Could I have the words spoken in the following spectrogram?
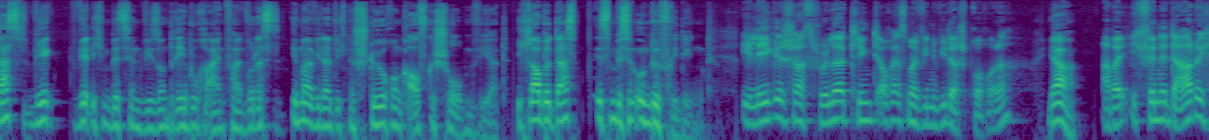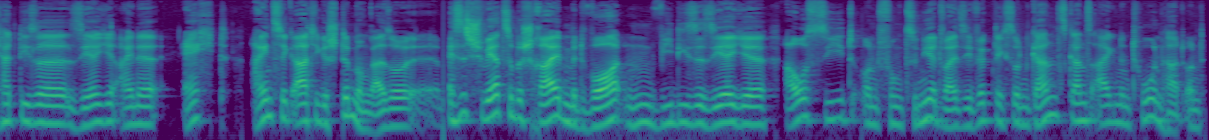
das wirkt wirklich ein bisschen wie so ein Drehbucheinfall, wo das immer wieder durch eine Störung aufgeschoben wird. Ich glaube, das ist ein bisschen unbefriedigend. Elegischer Thriller klingt ja auch erstmal wie ein Widerspruch, oder? Ja. Aber ich finde, dadurch hat diese Serie eine echt einzigartige Stimmung. Also äh, es ist schwer zu beschreiben mit Worten, wie diese Serie aussieht und funktioniert, weil sie wirklich so einen ganz, ganz eigenen Ton hat. Und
